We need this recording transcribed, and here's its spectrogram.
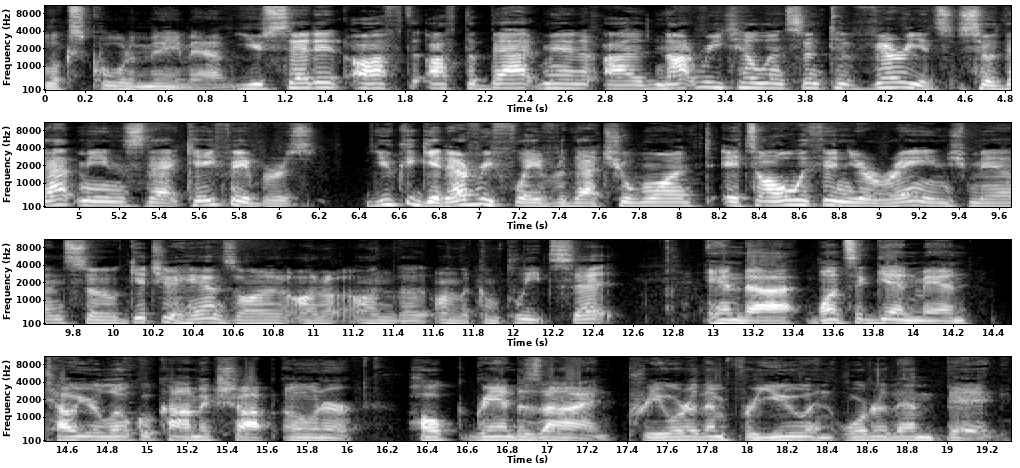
looks cool to me, man. You said it off the, off the bat, man. Uh, not retail incentive variants, so that means that kayfabers you could get every flavor that you want. It's all within your range, man. So get your hands on on on the on the complete set. And uh, once again, man, tell your local comic shop owner Hulk Grand Design pre-order them for you and order them big.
